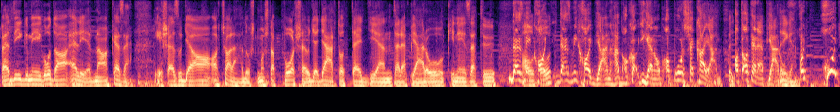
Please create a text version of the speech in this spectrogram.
pedig még oda elérne a keze. És ez ugye a, a családos. Most a Porsche ugye gyártott egy ilyen terepjáró kinézetű de ez autót. Még hagy, de ez még hagyján, hát a, igen, a, a Porsche Cayenne, a, a terepjáró. Igen. Hogy, hogy,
